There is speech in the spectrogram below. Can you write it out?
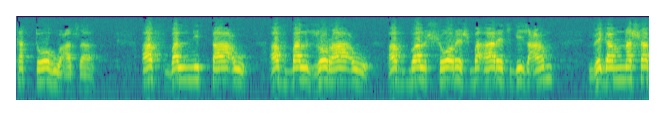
כתוהו עשה. אף בל ניטעו, אף בל זורעו, אף בל שורש בארץ גזעם, וגם נשף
